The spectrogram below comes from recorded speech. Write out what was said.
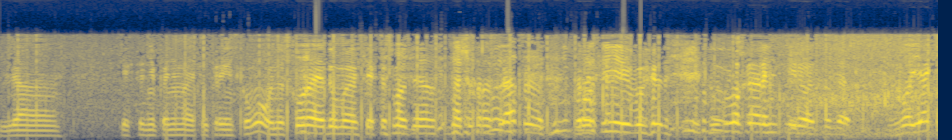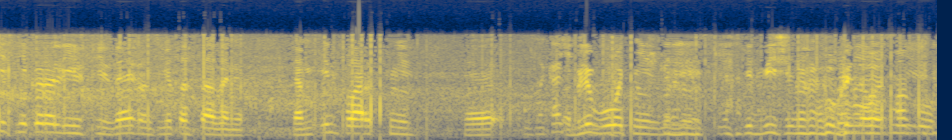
для тех, кто не понимает украинскую мову. Но скоро, я думаю, все, кто смотрит нашу трансляцию в России, будет плохо ориентироваться. Да. Злоякісні королівські, знаєш, он з метастазами. Там інфарктні, е, блювотні, з підвищеним вугольного смаку.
